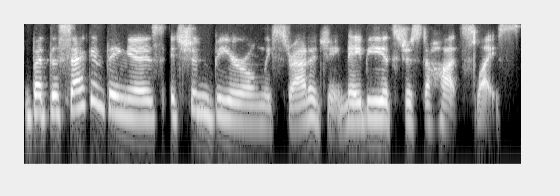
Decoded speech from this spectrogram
But the second thing is, it shouldn't be your only strategy. Maybe it's just a hot slice.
